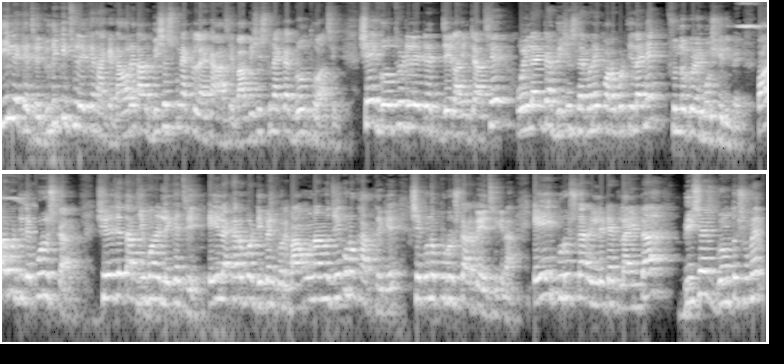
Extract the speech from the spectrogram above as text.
কি লিখেছে? যদি কিছু লিখে থাকে, তাহলে তার বিশেষ কোনো একটা লেখা আছে বা বিশেষ কোনো একটা গ্রন্থ আছে। সেই গ্রন্থ রিলেটেড যে লাইনটা আছে, ওই লাইনটা বিশেষ লেখনের পরবর্তী লাইনে সুন্দর করে বসিয়ে দিবে। পরবর্তীতে পুরস্কার। সে যে তার জীবনে লিখেছে, এই লেখার উপর ডিপেন্ড করে বা অন্যান্য যে কোনো খাত থেকে সে কোনো পুরস্কার পেয়েছে কিনা। এই পুরস্কার রিলেটেড লাইনটা বিশেষ গ্রন্থসমূহের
